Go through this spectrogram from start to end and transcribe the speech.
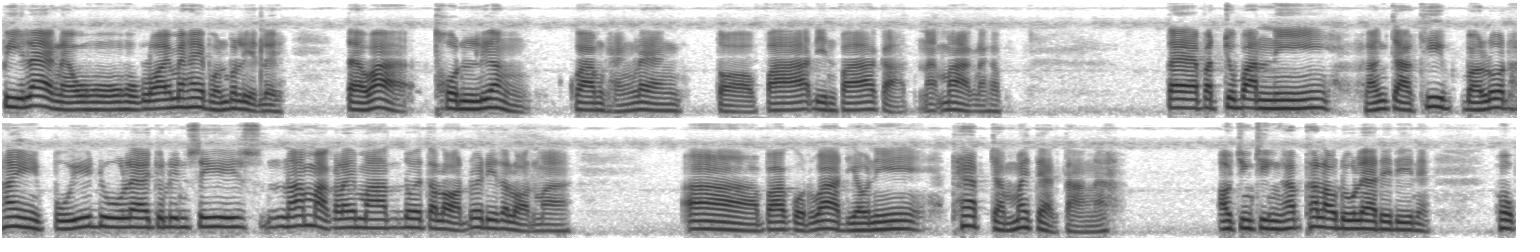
ปีแรกเนี่ยโอ้โหหกร้อยไม่ให้ผลผลิตเลย แต่ว่าทนเรื่องความแข็งแรงต่อฟ้าดินฟ้าอากาศนะมากนะครับ แต่ปัจจุบันนี้หลังจากที่บาโรดให้ปุ๋ยดูแลจุลินทรีย์น้ำหมักอะไรมาโดยตลอดด้วยดีตลอดมาอ่าปรากฏว่าเดี๋ยวนี้แทบจะไม่แตกต่างนะ เอาจริง ๆ ครับ ถ้าเราดูแลดีๆเนี่ยหก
